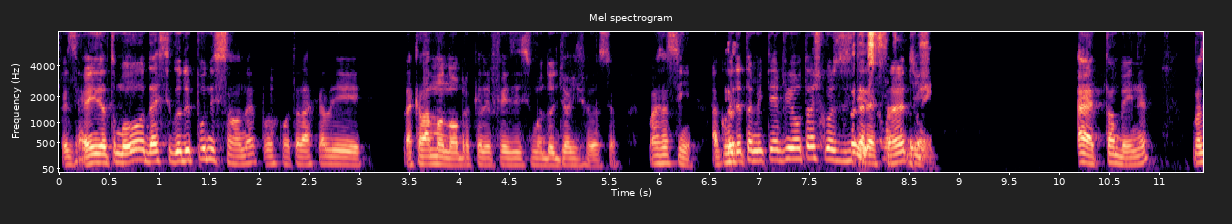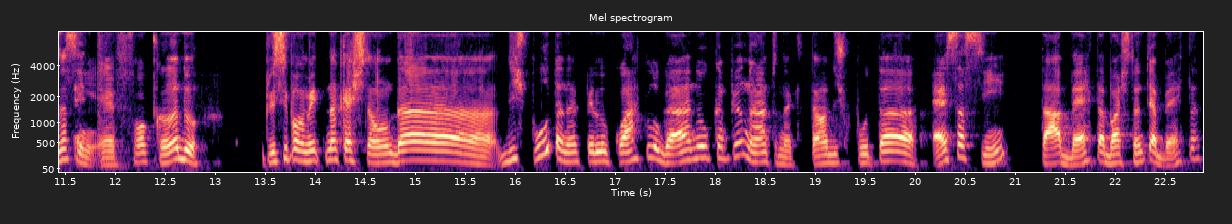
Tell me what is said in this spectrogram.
Pois é, ainda tomou 10 segundos de punição, né? Por conta daquele, daquela manobra que ele fez em cima do George Russell. Mas assim, a corrida também teve outras coisas interessantes. É, também, né? Mas assim, é. É, focando principalmente na questão da disputa, né? Pelo quarto lugar no campeonato, né? Que tá uma disputa, essa sim, tá aberta, bastante aberta.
